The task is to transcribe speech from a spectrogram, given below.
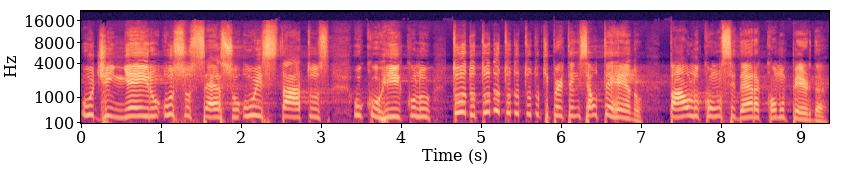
o dinheiro, o sucesso, o status, o currículo, tudo, tudo, tudo, tudo que pertence ao terreno Paulo considera como perda,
